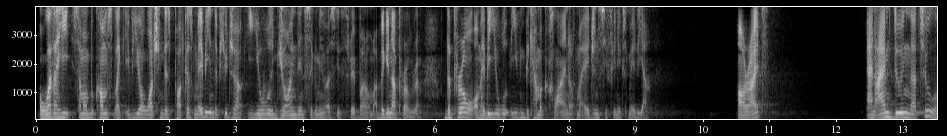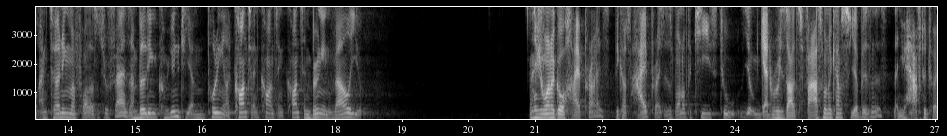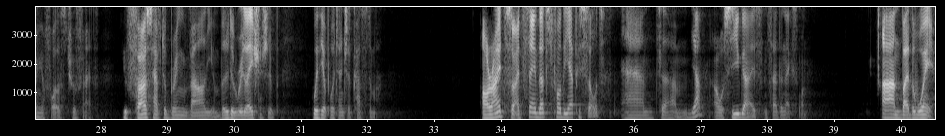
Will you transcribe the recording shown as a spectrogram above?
Or whether he someone becomes like if you're watching this podcast, maybe in the future you will join the Instagram University 3.0, my beginner program, the pro, or maybe you will even become a client of my agency, Phoenix Media. All right. And I'm doing that too. I'm turning my followers into fans. I'm building a community. I'm putting out content, content, content, bringing value. And if you want to go high price, because high price is one of the keys to you know, get results fast when it comes to your business, then you have to turn your followers true fans. You first have to bring value and build a relationship with your potential customer. All right, so I'd say that's for the episode. And um, yeah, I will see you guys inside the next one. And by the way,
